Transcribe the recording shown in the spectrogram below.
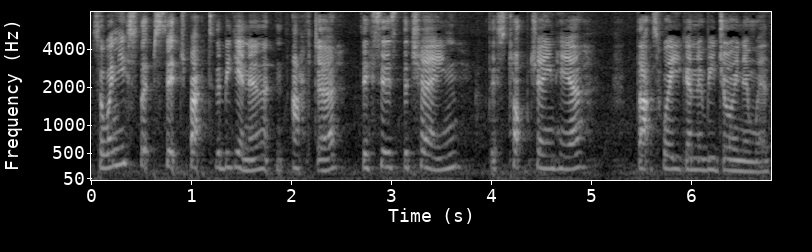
So when you slip stitch back to the beginning after, this is the chain, this top chain here, that's where you're going to be joining with.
